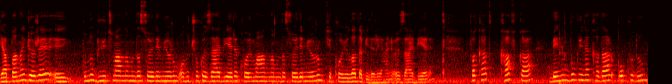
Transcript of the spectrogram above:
Ya bana göre e, bunu büyütme anlamında söylemiyorum. Onu çok özel bir yere koyma anlamında söylemiyorum ki koyulabilir yani özel bir yere. Fakat Kafka benim bugüne kadar okuduğum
